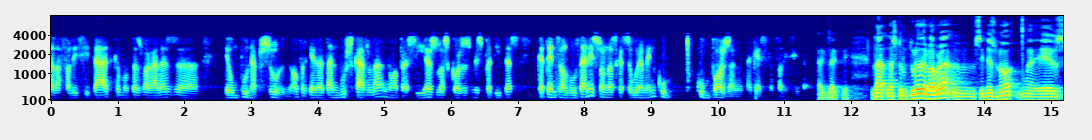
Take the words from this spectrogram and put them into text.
de la felicitat que moltes vegades eh, té un punt absurd, no? perquè de tant buscar-la no aprecies les coses més petites que tens al voltant i són les que segurament com composen aquesta felicitat. Exacte. L'estructura de l'obra, mm, si més no, és,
